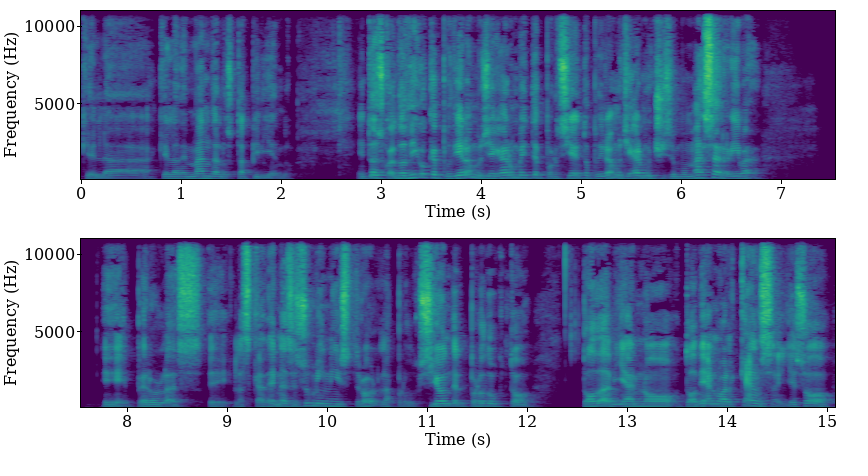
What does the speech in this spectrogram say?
que, la, que la demanda lo está pidiendo. Entonces, cuando digo que pudiéramos llegar un 20%, pudiéramos llegar muchísimo más arriba, eh, pero las, eh, las cadenas de suministro, la producción del producto, todavía no, todavía no alcanza y eso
